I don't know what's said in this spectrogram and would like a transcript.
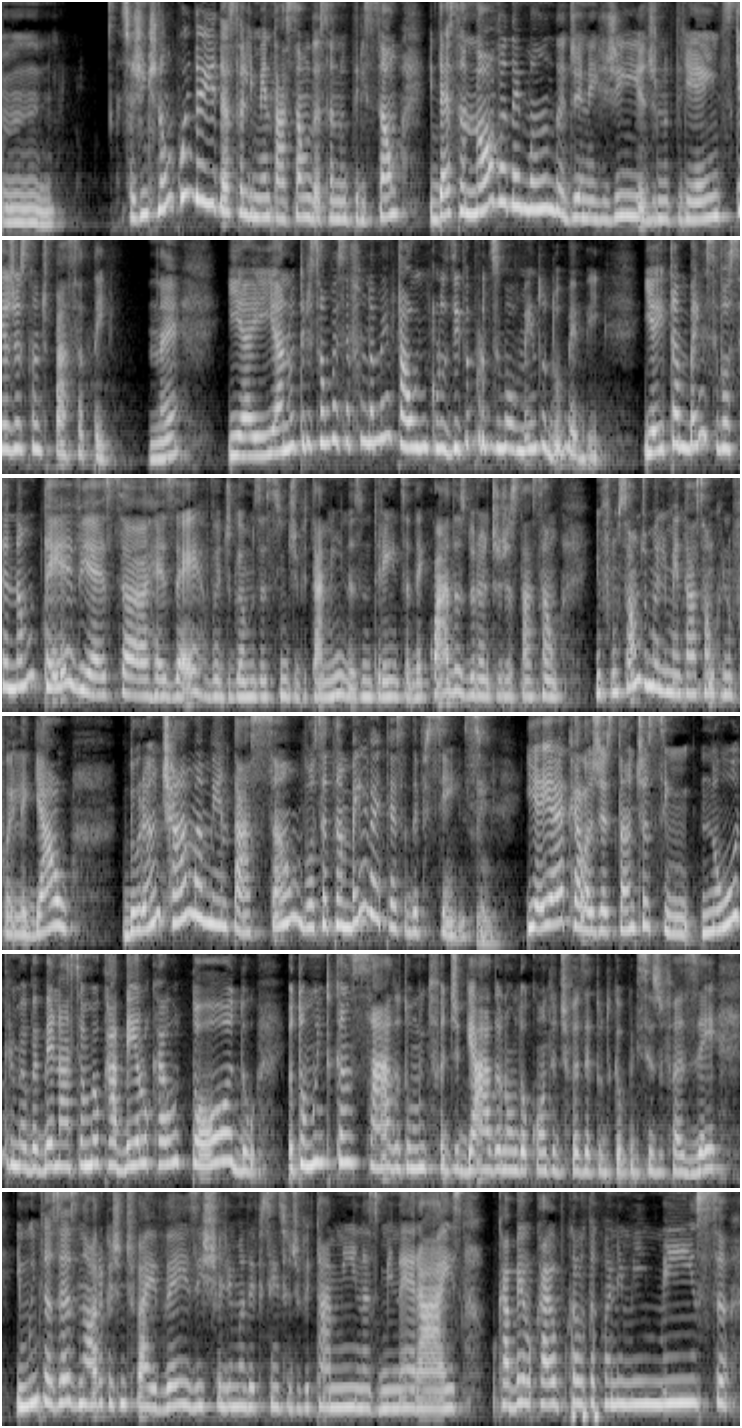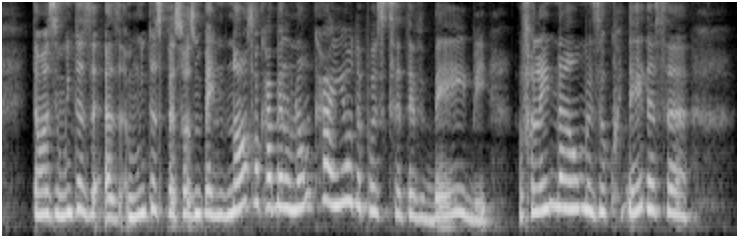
Se a gente não cuida aí dessa alimentação, dessa nutrição e dessa nova demanda de energia, de nutrientes que a gestante passa a ter, né? E aí a nutrição vai ser fundamental, inclusive para o desenvolvimento do bebê. E aí também, se você não teve essa reserva, digamos assim, de vitaminas, nutrientes adequadas durante a gestação, em função de uma alimentação que não foi legal, durante a amamentação você também vai ter essa deficiência. Sim. E aí é aquela gestante assim, nutre, meu bebê nasceu, meu cabelo caiu todo. Eu tô muito cansado, tô muito fadigado, eu não dou conta de fazer tudo que eu preciso fazer. E muitas vezes, na hora que a gente vai ver, existe ali uma deficiência de vitaminas, minerais. O cabelo caiu porque ela tá com anemia imensa. Então, assim, muitas, as, muitas pessoas me perguntam: nossa, o cabelo não caiu depois que você teve baby? Eu falei: não, mas eu cuidei dessa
